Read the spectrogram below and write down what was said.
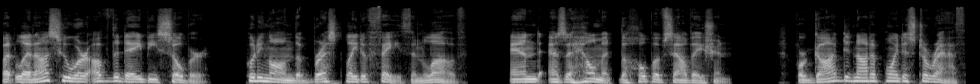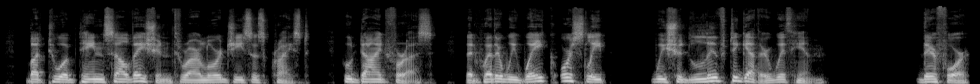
But let us who are of the day be sober, putting on the breastplate of faith and love, and as a helmet the hope of salvation. For God did not appoint us to wrath, but to obtain salvation through our Lord Jesus Christ, who died for us, that whether we wake or sleep, we should live together with him. Therefore,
